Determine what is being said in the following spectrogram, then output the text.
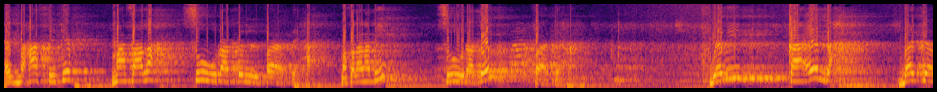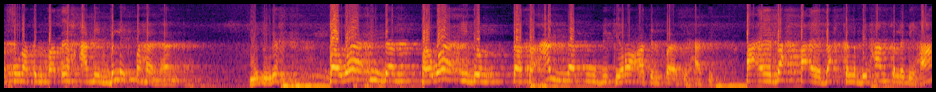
ek bahas fikih masalah suratul Fatihah. Masalah Nabi suratul Fatihah. Jadi kaedah baca surat Al-Fatihah ada belik pahala. Ini dia. Fawaidan fawaidun tata'allaku bi qira'atil Fatihah. Faedah faedah kelebihan kelebihan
